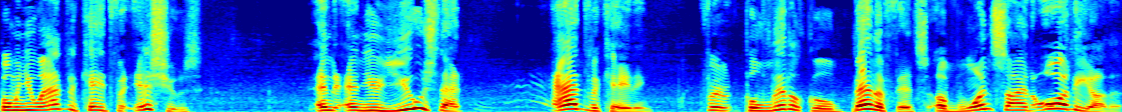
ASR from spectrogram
But when you advocate for issues and, and you use that advocating for political benefits of one side or the other.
